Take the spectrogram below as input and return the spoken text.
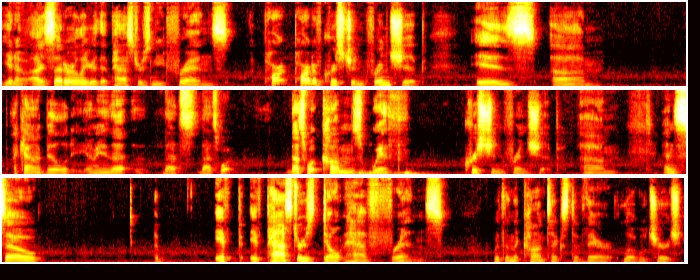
you know, I said earlier that pastors need friends. Part part of Christian friendship is um, accountability. I mean that that's that's what that's what comes with Christian friendship. Um, and so, if if pastors don't have friends within the context of their local church,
